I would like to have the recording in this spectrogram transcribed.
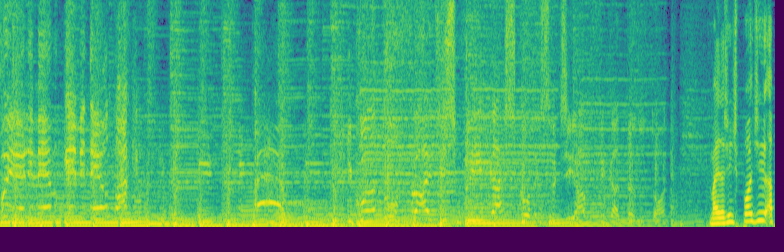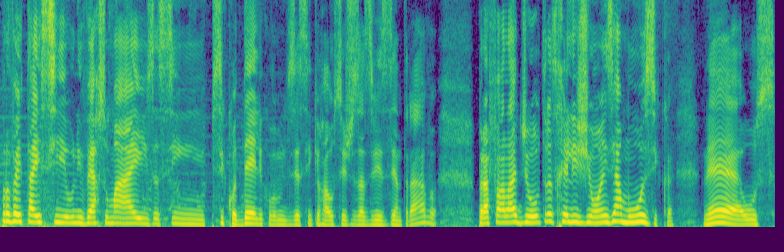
Foi ele mesmo quem me deu o toque. Enquanto o Freud explica as coisas, o diabo fica dando toque. Mas a gente pode aproveitar esse universo mais assim psicodélico, vamos dizer assim, que o Raul Seixas às vezes entrava, para falar de outras religiões e a música, né? Os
